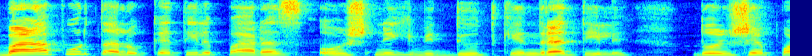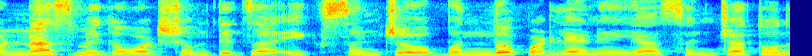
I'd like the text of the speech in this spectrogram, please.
बाळापूर तालुक्यातील पारस औष्णिक विद्युत केंद्रातील दोनशे पन्नास मेगावॉट क्षमतेचा एक संच बंद पडल्याने या संचातून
